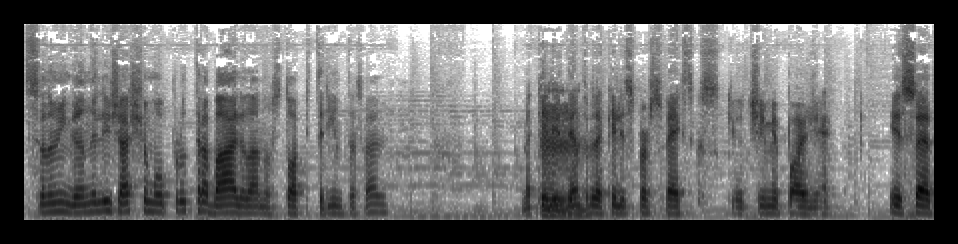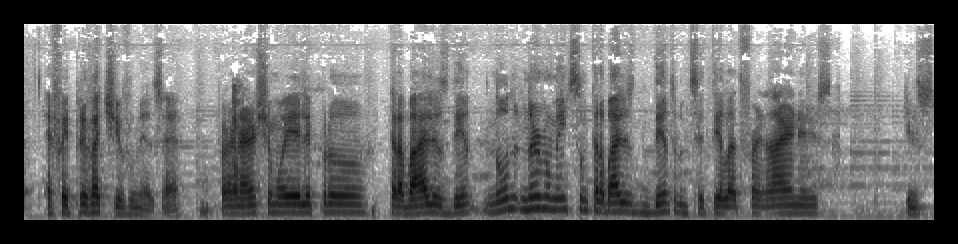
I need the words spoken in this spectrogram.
se eu não me engano, ele já chamou pro trabalho lá nos top 30, sabe? Naquele, Hum. Dentro daqueles prospects que o time pode. Isso é, é foi privativo mesmo. É. O 49ers chamou ele pro trabalhos dentro. no- normalmente são trabalhos dentro do CT lá do 49ers. Que eles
